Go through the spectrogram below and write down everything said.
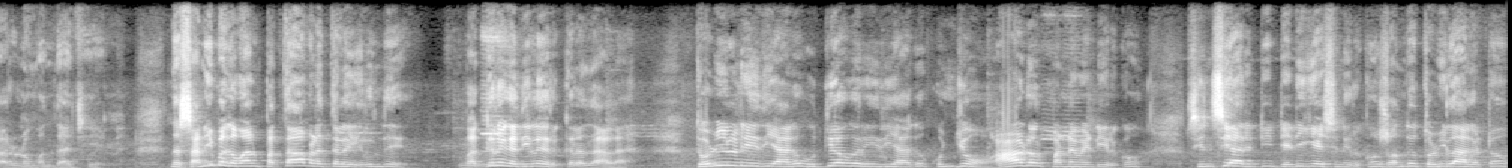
தருணம் வந்தாச்சு. இந்த சனி பகவான் பத்தாம் இடத்துல இருந்து வக்ரகதியில் இருக்கிறதால தொழில் ரீதியாக உத்தியோக ரீதியாக கொஞ்சம் ஹார்ட் ஒர்க் பண்ண வேண்டியிருக்கும். சின்சியாரிட்டி டெடிகேஷன் இருக்கும். சொந்த தொழிலாகட்டும்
